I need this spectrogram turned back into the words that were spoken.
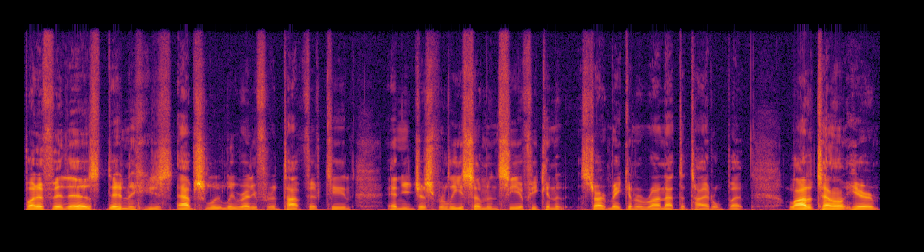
But if it is, then he's absolutely ready for the top 15, and you just release him and see if he can start making a run at the title. But a lot of talent here.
